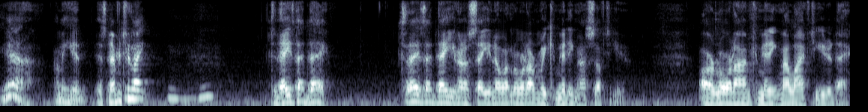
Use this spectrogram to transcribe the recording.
Yeah, I mean it, it's never too late. Mm-hmm. Today's that day. Today's that day you're going to say, you know what, Lord, I'm recommitting myself to you, or Lord, I'm committing my life to you today.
